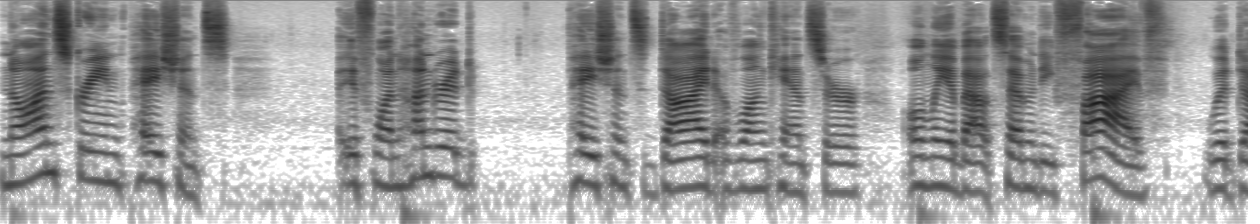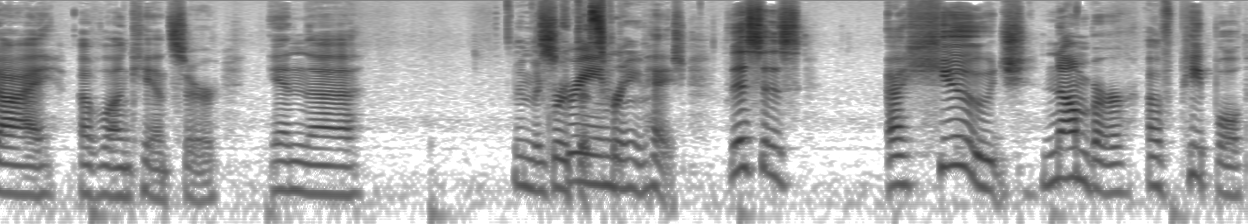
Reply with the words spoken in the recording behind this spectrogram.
non-screened patients if 100 patients died of lung cancer only about 75 would die of lung cancer in the in the group screen screened. patient. This is a huge number of people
